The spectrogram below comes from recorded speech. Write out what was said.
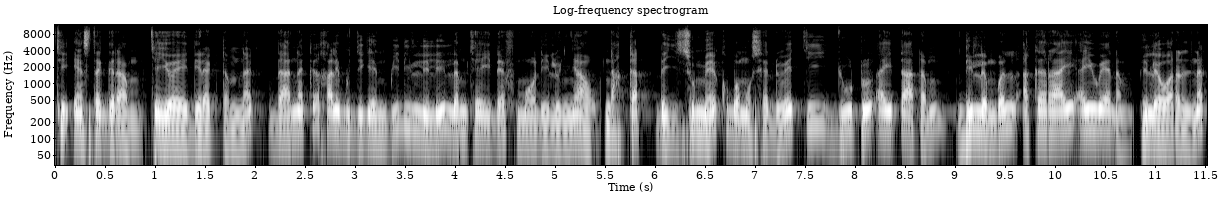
ci Instagram. Ci yooye directam nag daanaka xale bu jigéen bi di Lily lam cay def moo di lu ñaaw. Ndax kat day summeeku ba mu sedd wecc ci juutu ay taatam di lëmbal ak raay ay weenam li le waral nag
